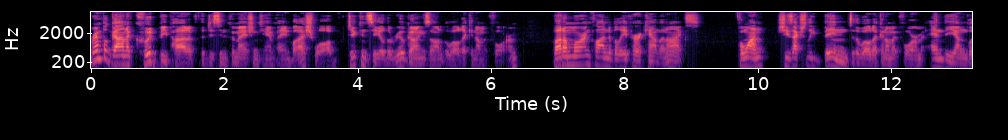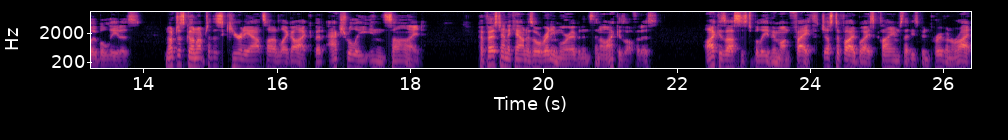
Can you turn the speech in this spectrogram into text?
Rempel Garner could be part of the disinformation campaign by Schwab to conceal the real goings on at the World Economic Forum, but I'm more inclined to believe her account than Icke's. For one, she's actually been to the World Economic Forum and the young global leaders. Not just gone up to the security outside like Icke, but actually inside. Her first hand account is already more evidence than Icke has offered us, Icke has asked us to believe him on faith, justified by his claims that he's been proven right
